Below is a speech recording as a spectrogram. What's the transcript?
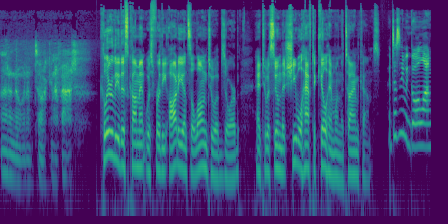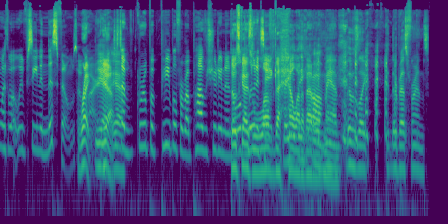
I don't know what I'm talking about. Clearly, this comment was for the audience alone to absorb and to assume that she will have to kill him when the time comes. It doesn't even go along with what we've seen in this film so Right, far. yeah. Just Yeah. a group of people from a pub shooting an Those old guys lunatic. love the hell out of that oh old man. man, it was like they're best friends.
